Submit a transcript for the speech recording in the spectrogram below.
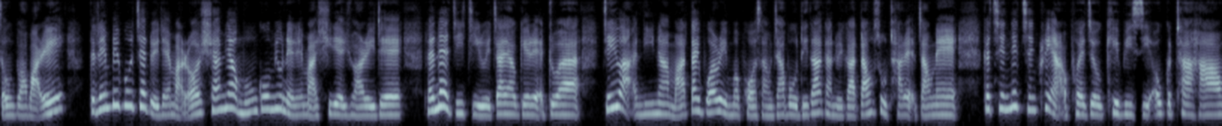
ဆုံးသွားပါတယ်သတင်းပေးပို့ချက်တွေထဲမှာတော့ရှမ်းမြောက်မုံကိုမြို့နယ်ထဲမှာရှိတဲ့ရွာတွေထဲလက်နက်ကြီးကြီးတွေကြားရောက်ခဲ့တဲ့အတွက်ကျေးရွာအနီးနားမှာတိုက်ပွဲတွေမဖော်ဆောင်ကြဖို့ဒေသခံတွေကတောင်းဆိုထားတဲ့အကြောင်းနဲ့ကချင်နစ်ချင်းခရီးယာအဖွဲ့ချုပ် KBC ဥက္ကဋ္ဌဟောင်း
